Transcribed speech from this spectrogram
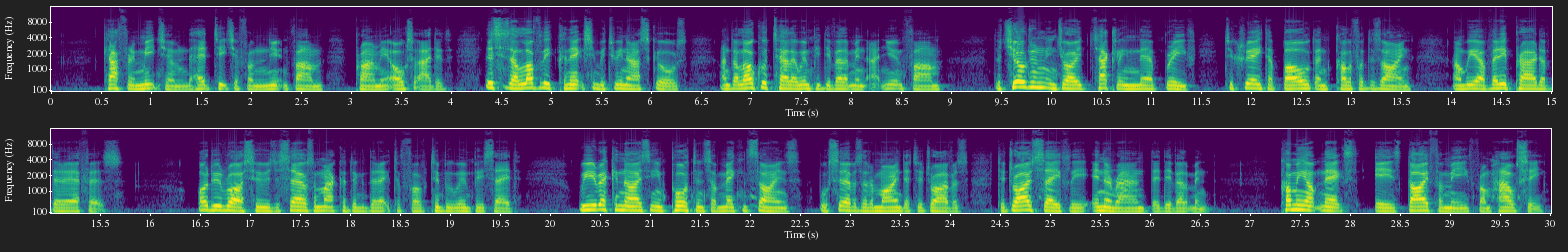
Catherine Meacham, the head teacher from Newton Farm Primary, also added, This is a lovely connection between our schools and the local Taylor Wimpey development at Newton Farm. The children enjoyed tackling their brief to create a bold and colourful design, and we are very proud of their efforts. Audrey Ross, who is the sales and marketing director for Taylor Wimpey, said, We recognise the importance of making signs will serve as a reminder to drivers to drive safely in and around their development. Coming up next is Die For Me from Halsey.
